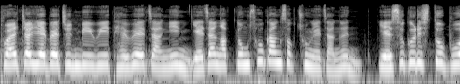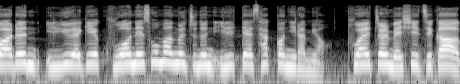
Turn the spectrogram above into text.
부활절 예배 준비위 대회장인 예장합동 소강석 총회장은 예수 그리스도 부활은 인류에게 구원의 소망을 주는 일대 사건이라며 부활절 메시지가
